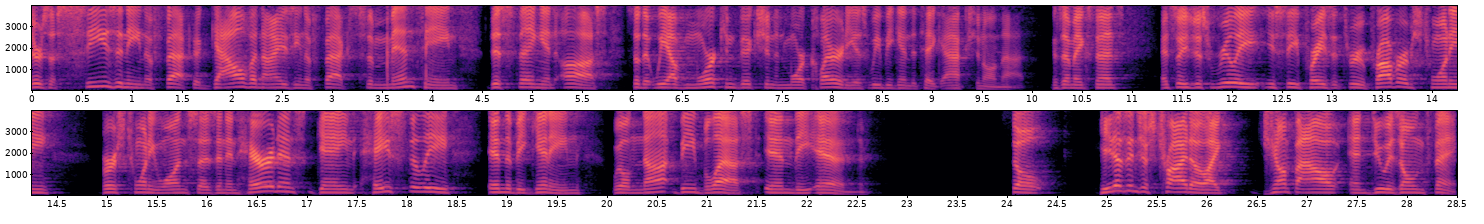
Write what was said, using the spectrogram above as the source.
there's a seasoning effect, a galvanizing effect, cementing this thing in us so that we have more conviction and more clarity as we begin to take action on that. Does that make sense? And so you just really, you see, praise it through. Proverbs 20, verse 21 says, An inheritance gained hastily in the beginning will not be blessed in the end. So he doesn't just try to like jump out and do his own thing.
